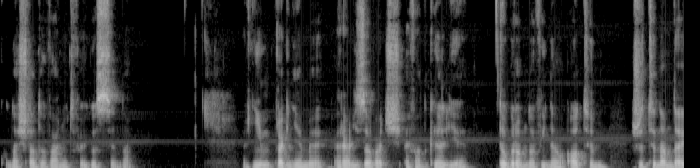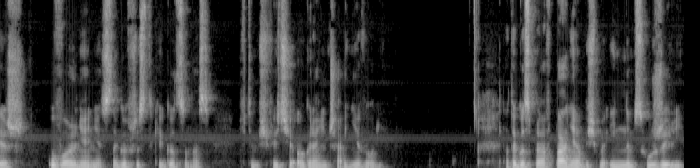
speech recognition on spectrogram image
ku naśladowaniu Twojego Syna. W nim pragniemy realizować Ewangelię, dobrą nowinę o tym, że Ty nam dajesz uwolnienie z tego wszystkiego, co nas w tym świecie ogranicza i niewoli. Dlatego spraw, Panie, abyśmy innym służyli,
